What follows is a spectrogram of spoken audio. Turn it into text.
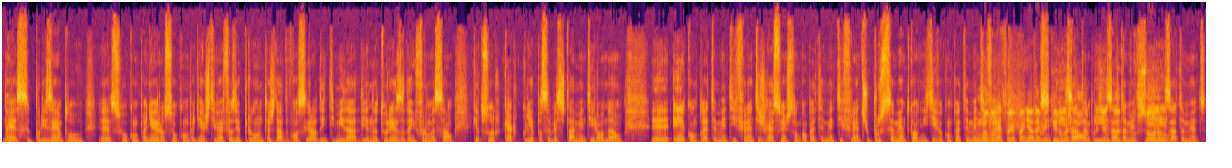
Né? Se, por exemplo, a sua companheira ou o seu companheiro estiver a fazer perguntas, dado o vosso grau de intimidade e a natureza da informação que a pessoa quer recolher para saber se está a mentir ou não, eh, é completamente diferente, as reações são completamente diferentes, o processamento cognitivo é completamente um diferente. Um foi apanhado a mentir numa escola, por exemplo, exatamente, professor. Exatamente.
